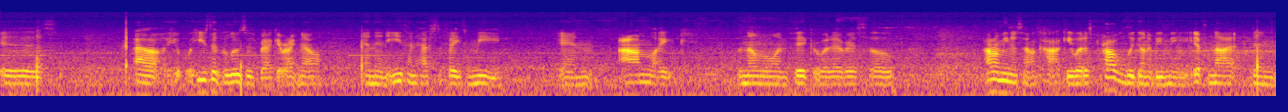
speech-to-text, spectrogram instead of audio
is he- he's at the losers bracket right now, and then Ethan has to face me, and I'm like the number one pick or whatever. So I don't mean to sound cocky, but it's probably gonna be me. If not, then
